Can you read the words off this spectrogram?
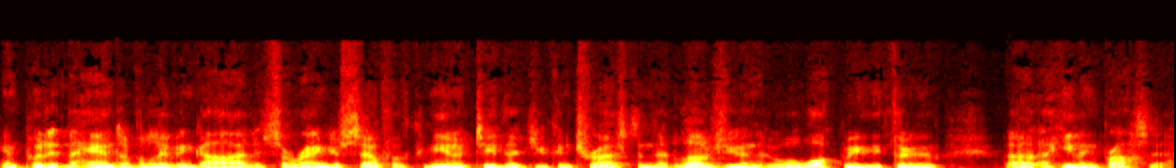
and put it in the hands of a living God and surround yourself with community that you can trust and that loves you and that will walk with you through uh, a healing process.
